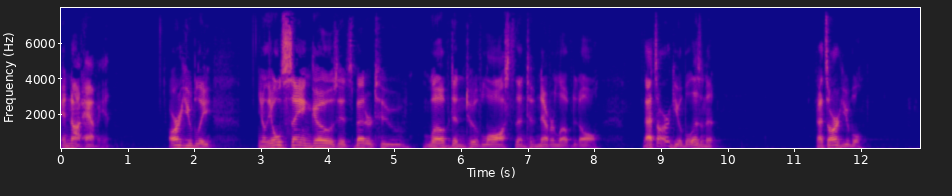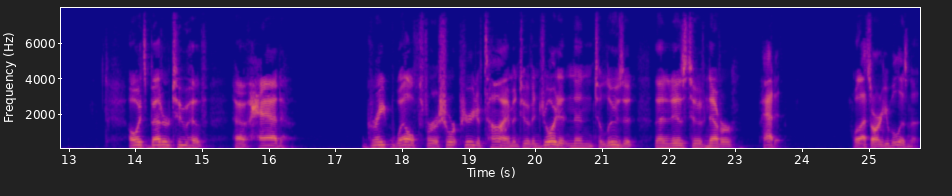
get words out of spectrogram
and not having it. Arguably, you know, the old saying goes it's better to loved and to have lost than to have never loved at all. That's arguable, isn't it? That's arguable. Oh, it's better to have have had great wealth for a short period of time and to have enjoyed it and then to lose it than it is to have never had it. Well, that's arguable, isn't it?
